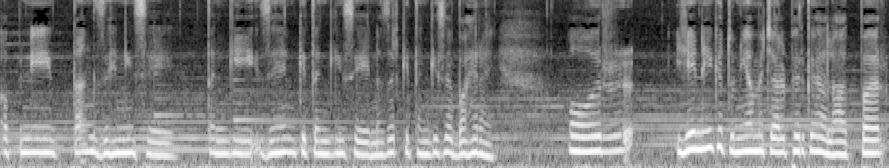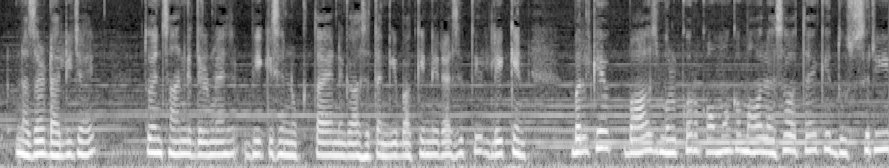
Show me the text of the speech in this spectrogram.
اپنی تنگ ذہنی سے، تنگی، ذہن کی تنگی سے، نظر کی تنگی سے باہر آئیں۔ اور یہ نہیں کہ دنیا میں چل پھر کے حالات پر نظر ڈالی جائے تو انسان کے دل میں بھی کسی نقطۂ نگاہ سے تنگی باقی نہیں رہ سکتی۔ لیکن بلکہ بعض ملکوں اور قوموں کا ماحول ایسا ہوتا ہے کہ دوسری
